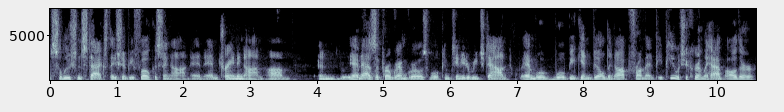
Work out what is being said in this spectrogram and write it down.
solution stacks they should be focusing on and, and training on. Um, and and as the program grows, we'll continue to reach down and we'll we'll begin building up from NPP, which you currently have other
